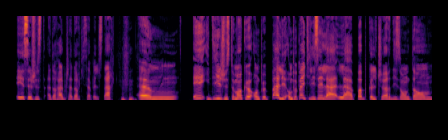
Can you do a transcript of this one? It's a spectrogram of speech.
Et c'est juste adorable, j'adore qu'il s'appelle Stark. Euh, et il dit justement qu'on ne peut pas, lui- on peut pas utiliser la, la pop culture, disons, dans,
